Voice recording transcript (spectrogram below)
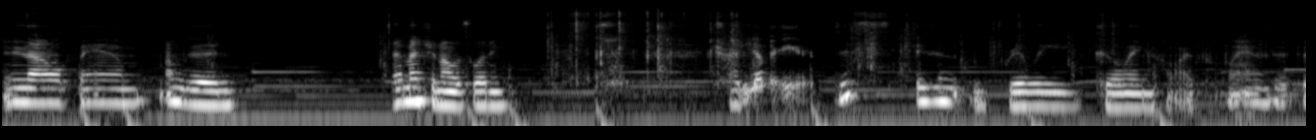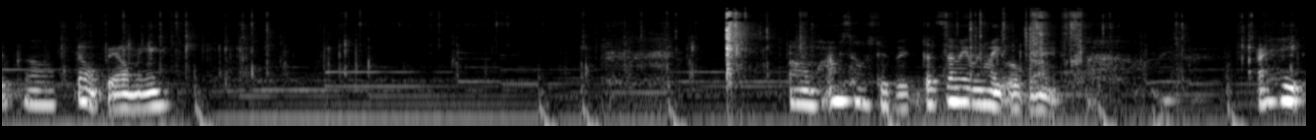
no, fam, I'm good. I mentioned I was sweating. Try the other ear. This isn't really going how I planned it to go. Don't fail me. Oh, I'm so stupid. That's not even how you open it. I hate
